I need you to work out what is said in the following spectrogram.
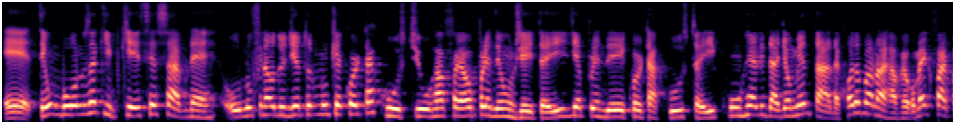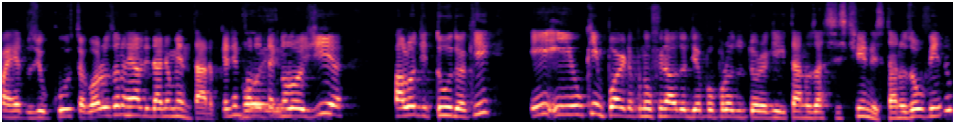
é, tem um bônus aqui, porque você sabe, né? No final do dia todo mundo quer cortar custo. E o Rafael aprendeu um jeito aí de aprender a cortar custo aí com realidade aumentada. Conta pra nós, Rafael, como é que faz para reduzir o custo agora usando realidade aumentada? Porque a gente Foi. falou tecnologia, falou de tudo aqui. E, e, o que importa no final do dia para o produtor aqui que está nos assistindo, está nos ouvindo,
